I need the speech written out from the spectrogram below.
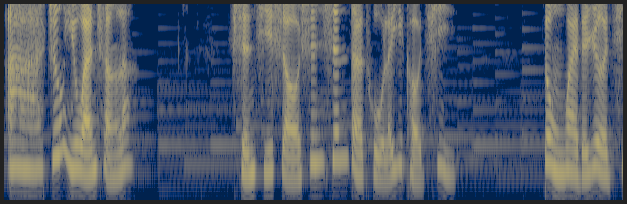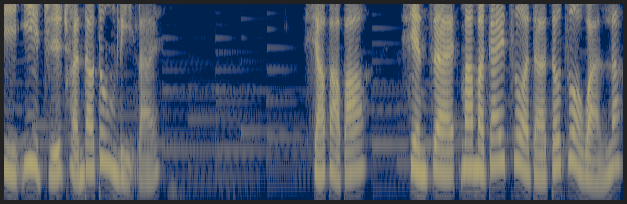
啊，终于完成了！神奇手深深地吐了一口气，洞外的热气一直传到洞里来。小宝宝，现在妈妈该做的都做完了。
